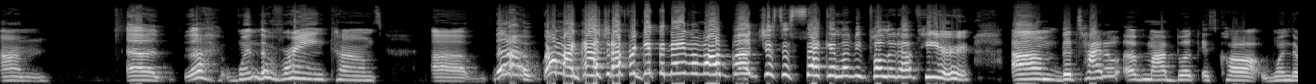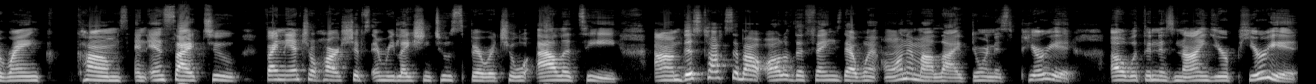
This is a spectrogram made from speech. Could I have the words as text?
Um, uh, ugh, when the rain comes. Uh, oh my gosh, did I forget the name of my book? Just a second, let me pull it up here. Um, the title of my book is called When the Rain comes an insight to financial hardships in relation to spirituality. Um, this talks about all of the things that went on in my life during this period, uh, within this nine year period,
